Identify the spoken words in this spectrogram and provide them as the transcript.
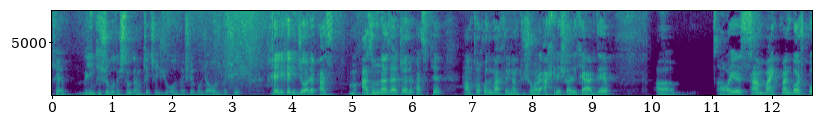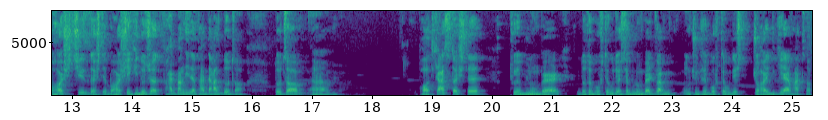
که لینکش رو گذاشته بودم که چجوری عضو بشید کجا عضو بشید خیلی خیلی جالب هست. از اون نظر جالب هست که همطور خود مطلوین هم تو شماره اخیر اشاره کرده آقای سم بانکمن باش باهاش چیز داشته باهاش یکی دو جا حتما دیدم حداقل دو تا. دو تا پادکست داشته توی بلومبرگ. دو تا گفتگو داشته بلومبرگ و اینجور که گفته بودش جاهای دیگه هم حتی.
